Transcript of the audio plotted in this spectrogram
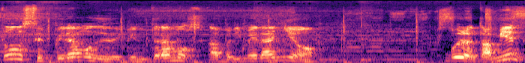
todos esperamos desde que entramos a primer año. Bueno, también,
